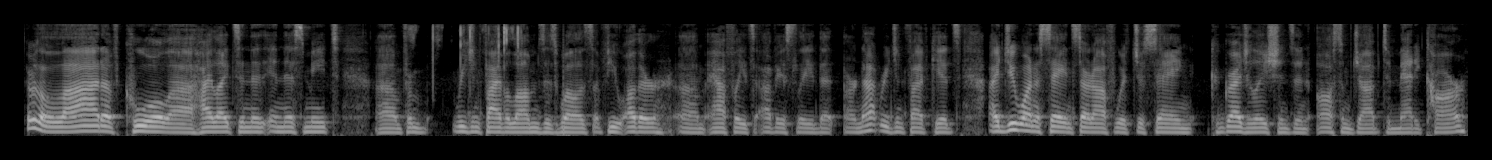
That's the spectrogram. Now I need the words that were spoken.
there was a lot of cool uh, highlights in the in this meet um, from Region 5 alums, as well as a few other um, athletes, obviously, that are not Region 5 kids. I do want to say and start off with just saying congratulations and awesome job to Maddie Karr.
